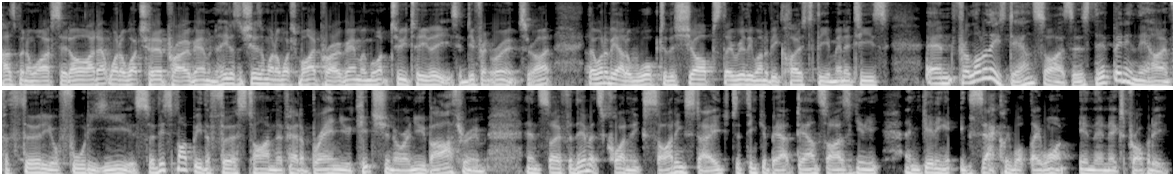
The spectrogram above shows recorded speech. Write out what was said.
husband and wife said, "Oh, I don't want to watch her program," and he doesn't. She doesn't want to watch my program, and we want two TVs in different rooms, right? They want to be able to walk to the shops. They really want to be close to the amenities. And for a lot of these downsizers, they've been in their home for 30 or 40 years. So this might be the first time they've had a brand new kitchen or a new bathroom. And so for them, it's quite an exciting stage to think about downsizing and getting exactly what they want in their next property.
